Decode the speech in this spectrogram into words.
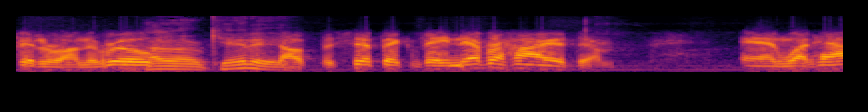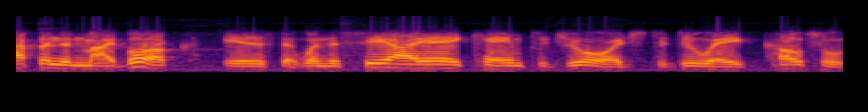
Fiddler on the Roof, Hello Kitty, South Pacific. They never hired them. And what happened in my book is that when the CIA came to George to do a cultural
